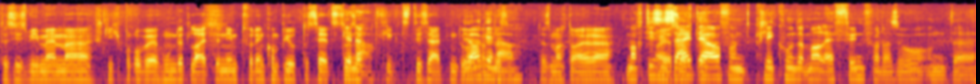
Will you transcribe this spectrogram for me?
Das ist wie wenn man Stichprobe 100 Leute nimmt, vor den Computer setzt genau. und sagt, klickt die Seiten durch. Ja, genau. Das, das, macht eure. Macht diese Seite Software. auf und klick 100 mal F5 oder so und äh,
